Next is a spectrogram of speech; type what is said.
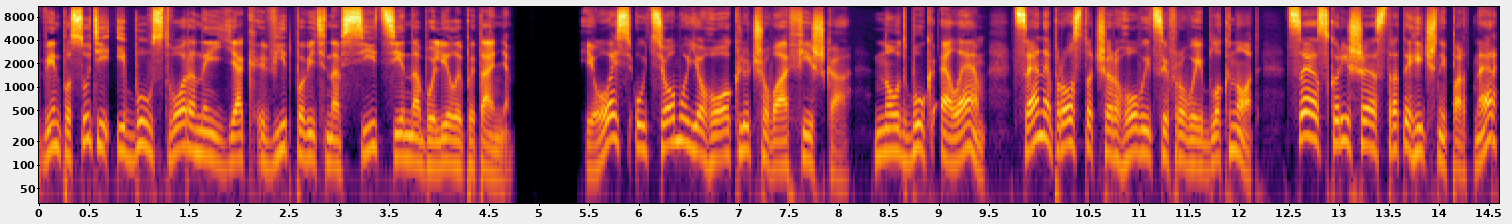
Він, по суті, і був створений як відповідь на всі ці наболіли питання. І ось у цьому його ключова фішка. Ноутбук LM – це не просто черговий цифровий блокнот. Це скоріше стратегічний партнер,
